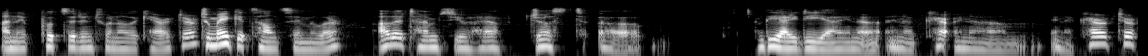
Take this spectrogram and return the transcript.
and it puts it into another character to make it sound similar other times you have just uh, the idea in a in a in a in a character,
